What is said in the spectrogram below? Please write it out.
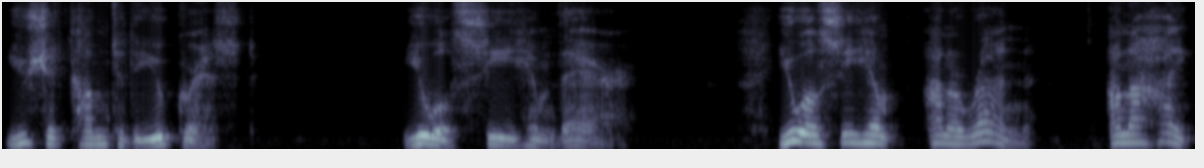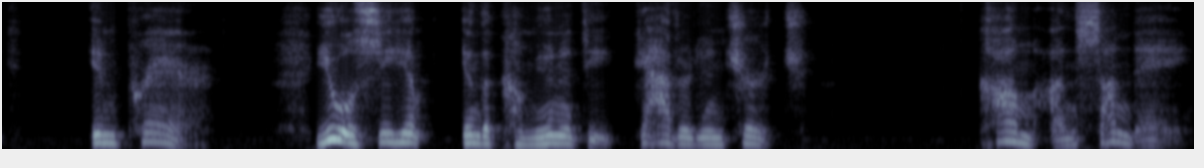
you should come to the Eucharist. You will see him there. You will see him on a run, on a hike, in prayer. You will see him in the community gathered in church come on Sunday.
